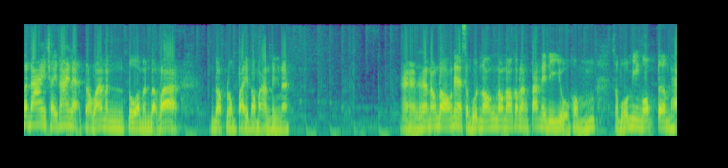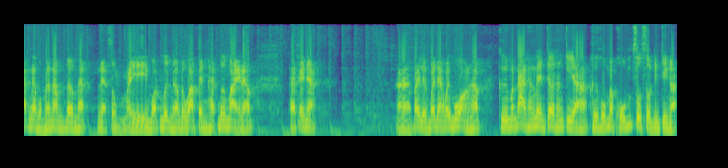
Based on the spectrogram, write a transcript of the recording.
ก็ได้ใช้ได้แหละ แต่ว่ามันตัวมันแบบว่าดรอปลงไปประมาณหนึ่งนะอ่าฉะนั้นน้องๆเนี่ยสมมติน้องน้องๆกำลังปั้นในดีอยู่ ผมสมมุติมีงบเติมแพ็คเนี่ยผมแนะนำเติมแพ็คเนี่ยสุ่มไอ้บอสมืดนะครับหรือว่าเป็นแพ็คมือใหม่นะครับแพ็คไอ้เนี่ยอ่าไปเหลืองไปแดงไปม่วงนะครับ คือมันได้ทั้งเรนเจอร์ทั้งเกียร์คือคุ้มแบบคุ้มสุดๆจริงๆอะ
